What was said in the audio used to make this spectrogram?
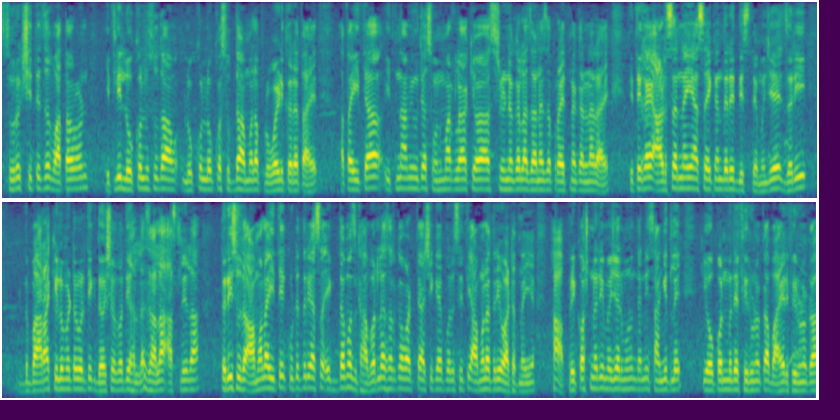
सुरक्षितेचं वातावरण इथली लोकल सुद्धा लोकल लोक सुद्धा आम्हाला प्रोव्हाइड करत आहेत. आता इथं इथनं आम्ही उद्या सोनमार्गला किंवा श्रीनगरला जाण्याचा प्रयत्न करणार आहे. तिथे काही अडचण नाही असं एकंदरीत दिसते म्हणजे जरी बारा किलोमीटरवरती एक दहशतवादी हल्ला झाला असलेला तरी सुद्धा आम्हाला इथे कुठेतरी असं एकदमच घाबरल्यासारखं वाटतं अशी काही परिस्थिती आम्हाला तरी वाटत नाहीये. हा प्रिकॉशनरी मेजर म्हणून त्यांनी सांगितले की ओपनमध्ये फिरू नका बाहेर फिरू नका.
